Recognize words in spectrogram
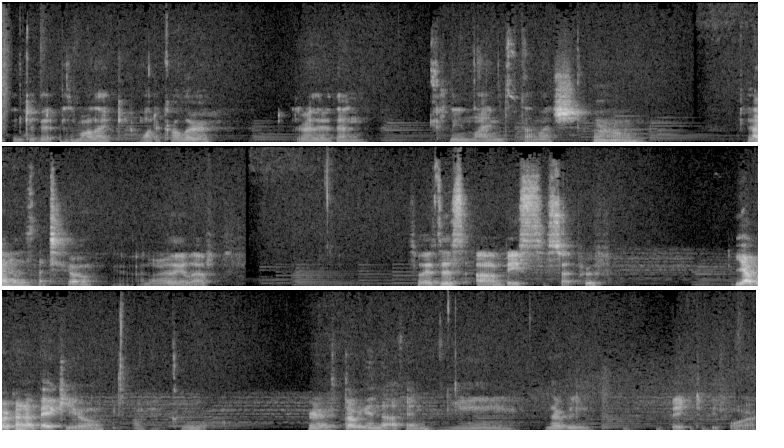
think of it as more like watercolor rather than clean lines that much. Mhm. Um, I yeah, noticed that too. yeah, I don't really love. So is this um, base sweat proof? Yeah, we're gonna bake you. Okay, cool. We're gonna throw you in the oven. Yay. Never been baked before.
